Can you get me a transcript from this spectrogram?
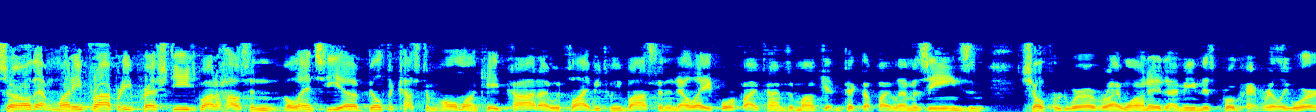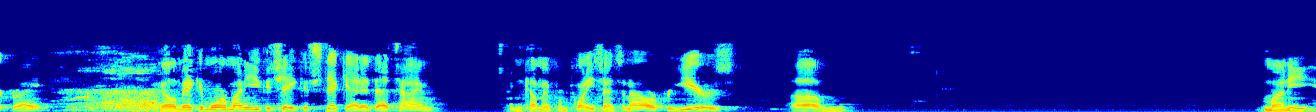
so all that money, property, prestige, bought a house in Valencia, built a custom home on Cape Cod. I would fly between Boston and LA four or five times a month, getting picked up by limousines and chauffeured wherever I wanted. I mean, this program really worked, right? you know, making more money you could shake a stick at at that time. And coming from 20 cents an hour for years, um, money,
